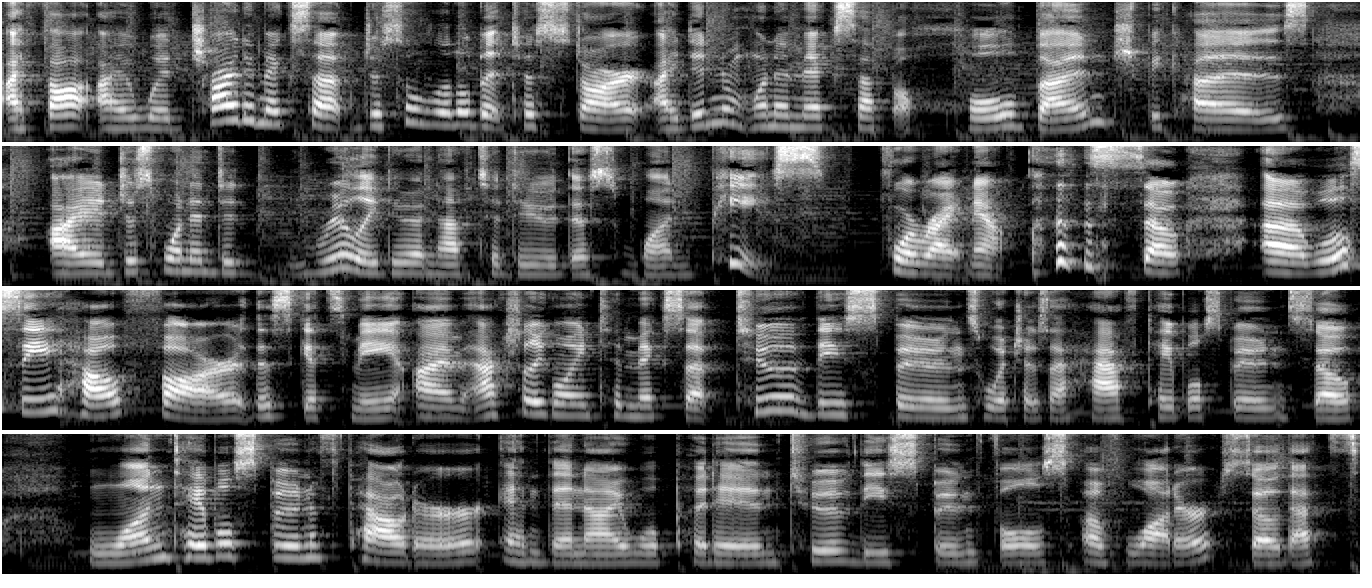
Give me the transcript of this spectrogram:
I thought I would try to mix up just a little bit to start. I didn't want to mix up a whole bunch because I just wanted to really do enough to do this one piece for right now. so uh, we'll see how far this gets me. I'm actually going to mix up two of these spoons, which is a half tablespoon. So one tablespoon of powder and then I will put in two of these spoonfuls of water. So that's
